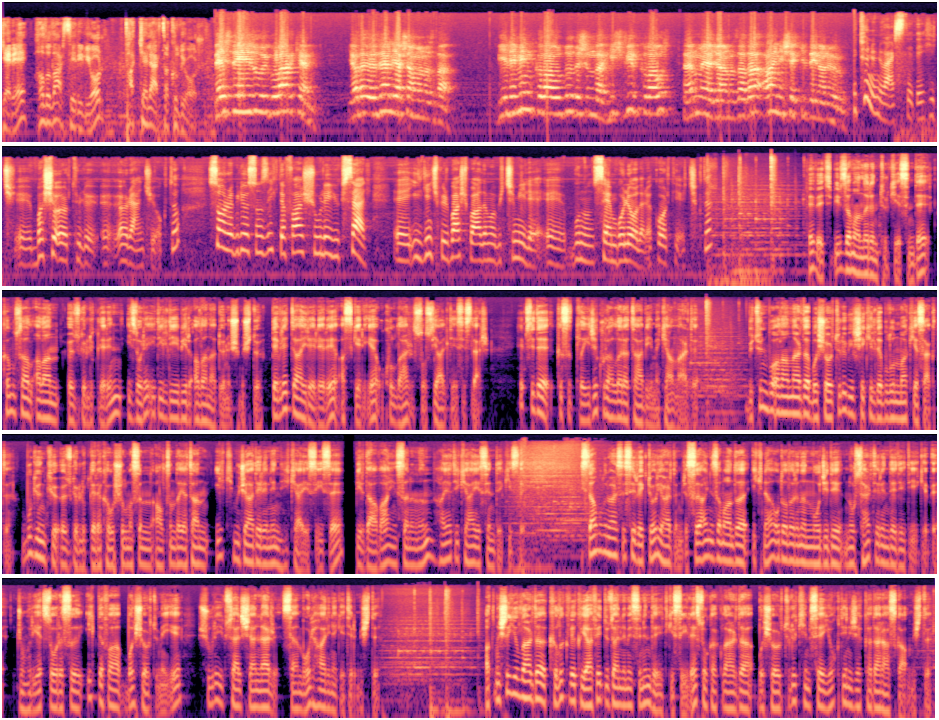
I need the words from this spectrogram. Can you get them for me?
Yere halılar seriliyor, takkeler takılıyor. Mesleğinizi uygularken ya da özel yaşamınızda bilimin kılavuzu dışında hiçbir kılavuz tanımayacağınıza da aynı şekilde inanıyorum. Bütün üniversitede hiç e, başı örtülü e, öğrenci yoktu. Sonra biliyorsunuz ilk defa Şule Yüksel e, ilginç bir baş bağlama biçimiyle bunun sembolü olarak ortaya çıktı. Evet, bir zamanların Türkiye'sinde kamusal alan özgürlüklerin izole edildiği bir alana dönüşmüştü. Devlet daireleri, askeriye, okullar, sosyal tesisler. Hepsi de kısıtlayıcı kurallara tabi mekanlardı. Bütün bu alanlarda başörtülü bir şekilde bulunmak yasaktı. Bugünkü özgürlüklere kavuşulmasının altında yatan ilk mücadelenin hikayesi ise bir dava insanının hayat hikayesinde gizli. İstanbul Üniversitesi Rektör Yardımcısı aynı zamanda ikna odalarının mucidi Nur Serter'in de dediği gibi Cumhuriyet sonrası ilk defa başörtümeyi Şule Yüksel Şenler sembol haline getirmişti. 60'lı yıllarda kılık ve kıyafet düzenlemesinin de etkisiyle sokaklarda başörtülü kimse yok denecek kadar az kalmıştı.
